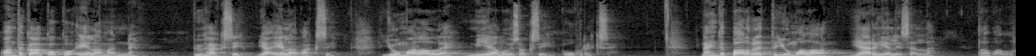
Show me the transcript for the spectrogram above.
Antakaa koko elämänne pyhäksi ja eläväksi, Jumalalle mieluisaksi uhriksi. Näin te palvelette Jumalaa järjellisellä tavalla.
